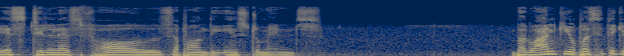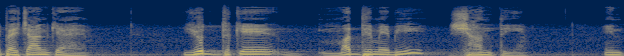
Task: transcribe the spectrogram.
a stillness falls upon the instruments भगवान की उपस्थिति की पहचान क्या है? युद्ध के मध्य में भी शांति। In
